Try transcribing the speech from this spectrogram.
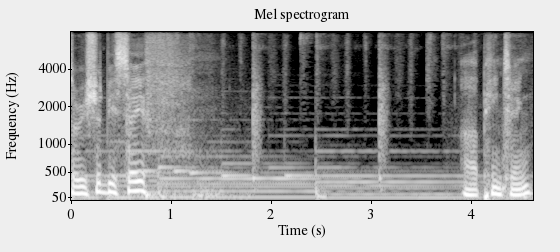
So we should be safe. Uh, painting.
